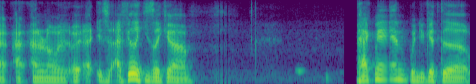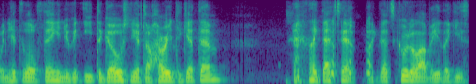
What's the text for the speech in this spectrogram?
I, I, I don't know. It's, I feel like he's like a Pac-Man when you get the when you hit the little thing and you can eat the ghost and you have to hurry to get them. like that's him. like that's Cutelaba. Like he's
